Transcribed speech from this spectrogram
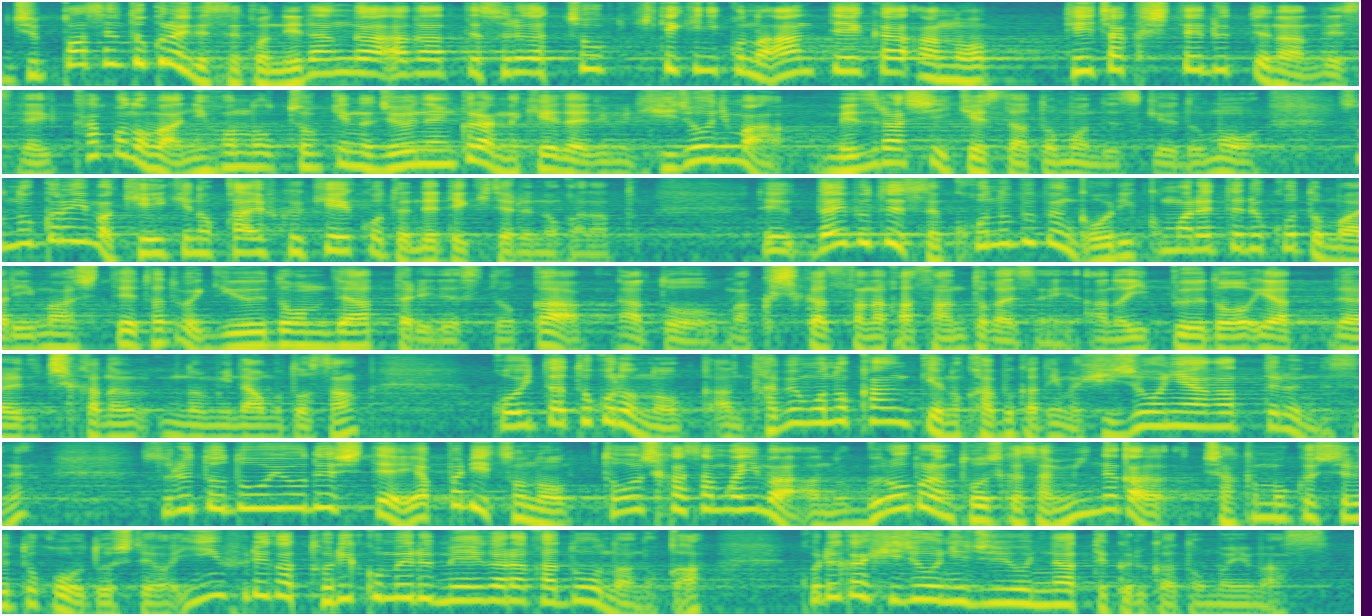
10%くらいですねこの値段が上がってそれが長期的にこの安定化あの定着しているっていうのはですね過去のま日本の直近の10年くらいの経済で見ると非常にま珍しいケースだと思うんですけれどもそのくらい今景気の回復傾向って出てきているのかなと。でだいぶですねこの部分が織り込まれていることもありまして例えば牛丼であったりですとかあと、ま、串カツ田中さんとかですねあの一風堂やられて力の源さんこういったところの食べ物関係の株価って今非常に上がってるんですね。それと同様でしてやっぱりその投資家さんが今あのグローバルの投資家さんみんなが着目しているところとしてはインフレが取り込める銘柄かどうなのかこれが非常に重要になってくるかと思います。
